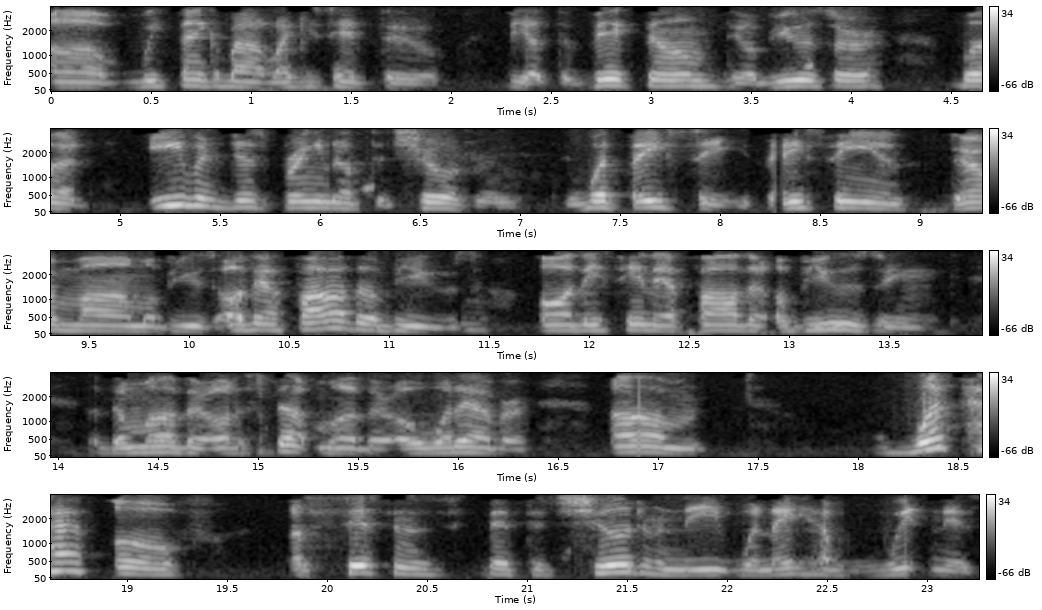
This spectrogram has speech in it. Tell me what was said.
uh, we think about, like you said, the the, uh, the victim, the abuser, but even just bringing up the children, what they see, they seeing their mom abused or their father abused, or they seeing their father abusing the mother or the stepmother or whatever. Um, what type of assistance that the children need when they have witnessed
